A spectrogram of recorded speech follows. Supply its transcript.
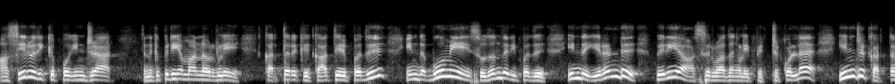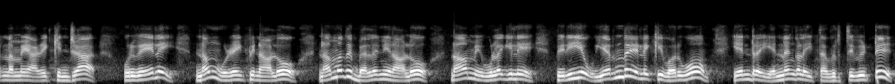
ஆசீர்வதிக்கப் போகின்றார். எனக்கு பிரியமானவர்களே கர்த்தருக்கு காத்திருப்பது இந்த பூமியை சுதந்தரிப்பது இந்த இரண்டு பெரிய ஆசீர்வாதங்களை பெற்றுக்கொள்ள இன்று கர்த்தர் நம்மை அழைக்கின்றார். ஒருவேளை நம் உழைப்பினாலோ நமது பலனினாலோ நாம் இவ்வுலகிலே பெரிய உயர்ந்த நிலைக்கு வருவோம் என்ற எண்ணங்களை தவிர்த்துவிட்டு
